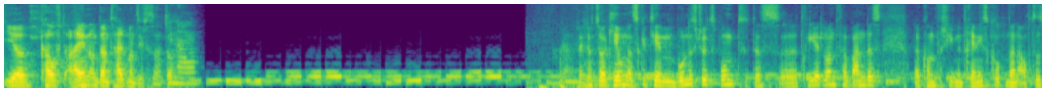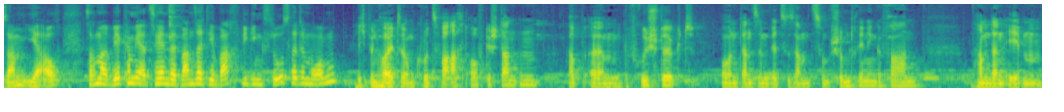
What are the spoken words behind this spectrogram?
ihr kauft ein und dann teilt man sich das einfach. Genau. Vielleicht noch zur Erklärung, es gibt hier einen Bundesstützpunkt des äh, Triathlon-Verbandes. Da kommen verschiedene Trainingsgruppen dann auch zusammen, ihr auch. Sag mal, wer kann mir erzählen, seit wann seid ihr wach? Wie ging es los heute Morgen? Ich bin heute um kurz vor acht aufgestanden, habe ähm, gefrühstückt und dann sind wir zusammen zum Schwimmtraining gefahren, haben dann eben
